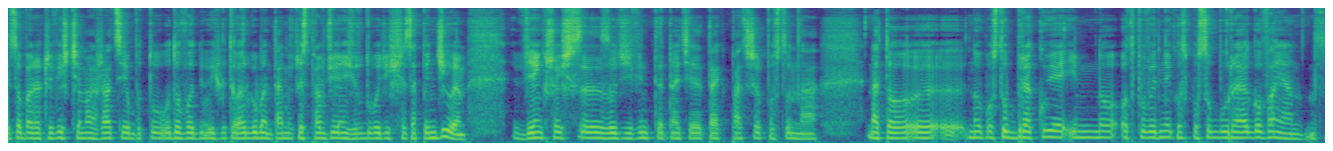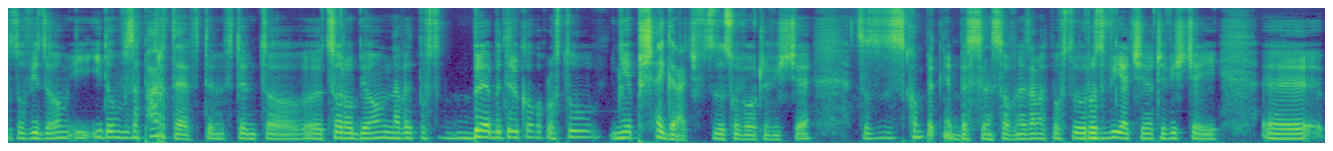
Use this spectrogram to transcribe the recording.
zobacz, rzeczywiście masz rację, bo tu udowodniłeś mi to argumentami, że sprawdziłem źródło, gdzieś się zapędziłem. Większość z ludzi w internecie tak patrzy po prostu na, na to, e, no po prostu brakuje im no, odpowiedniego sposobu reagowania na to, co widzą i idą w zaparte w tym, w tym co, co robią, nawet po prostu byleby tylko po prostu nie przegrać, w cudzysłowie oczywiście, co jest kompletnie bezsensowne, zamiast po prostu rozwijać się rzeczywiście i yy,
